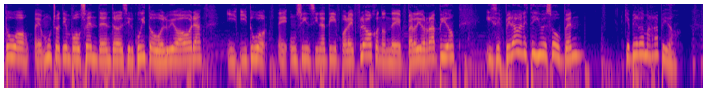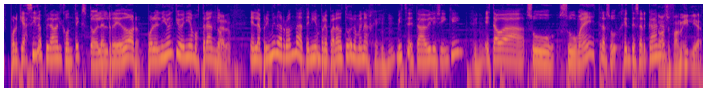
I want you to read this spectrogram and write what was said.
tuvo eh, mucho tiempo ausente dentro del circuito, volvió ahora y, y tuvo eh, un Cincinnati por ahí flojo, en donde perdió rápido. Y se esperaba en este US Open que pierda más rápido. Porque así lo esperaba el contexto, el alrededor, por el nivel que venía mostrando. Claro. En la primera ronda tenían preparado todo el homenaje. ¿Viste? Estaba Billie Jean King, estaba su, su maestra, su gente cercana. Toda su familia.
